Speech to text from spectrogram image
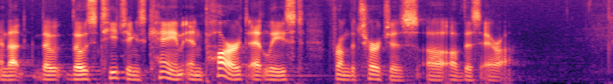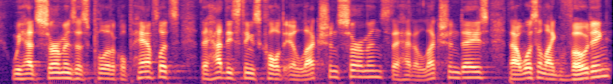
And that th- those teachings came, in part at least, from the churches uh, of this era. We had sermons as political pamphlets. They had these things called election sermons. They had election days. That wasn't like voting,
